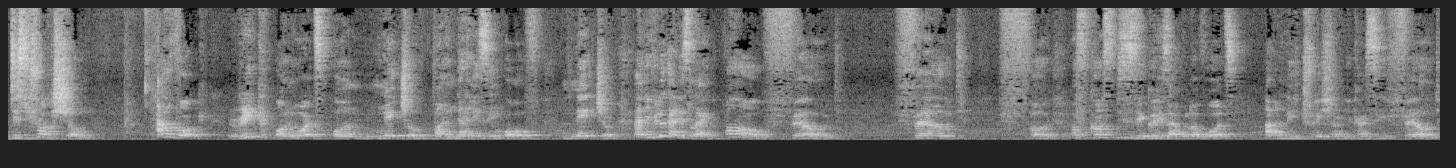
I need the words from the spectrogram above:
destruction, havoc, wreak on what? On nature, vandalism of nature. And if you look at this line, all felled, felled, felled. Of course, this is a good example of what? Alliteration. You can see felled,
